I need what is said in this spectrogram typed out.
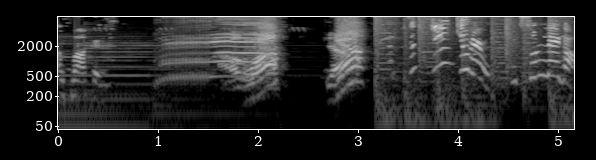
अगवा करना वाह क्या चीख क्यों? रहे हो सुन लेगा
